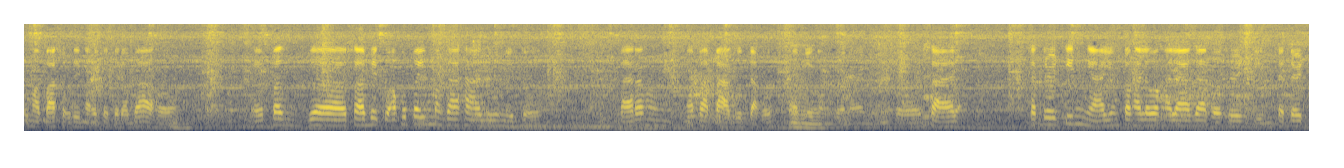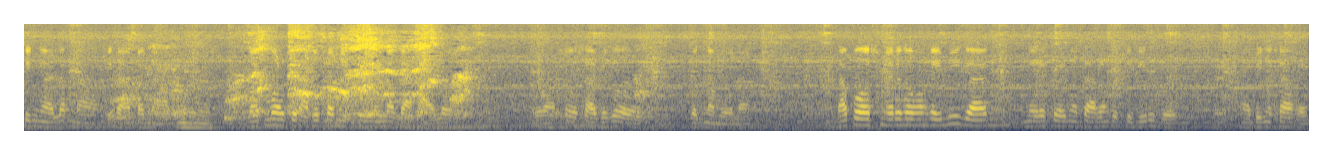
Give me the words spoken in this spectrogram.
pumapasok din ako sa trabaho. Eh pag ah, sabi ko, ako pa yung maghahalo nito, parang mapapagod ako. Sabi kong gano'n. So sa sa 13 nga, yung pangalawang alaga ko, 13, sa 13 nga lang na irapan na ako. Mhm. What more kung ako pa mismo yung maghahalo. Diba? So sabi ko, wag na muna. Tapos meron akong kaibigan, may-refer niya sa akin ko si Gilbert. Sabi niya sa akin,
